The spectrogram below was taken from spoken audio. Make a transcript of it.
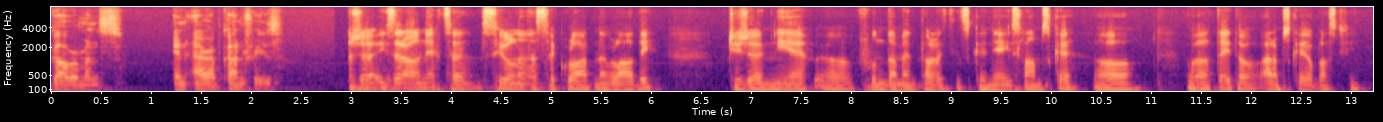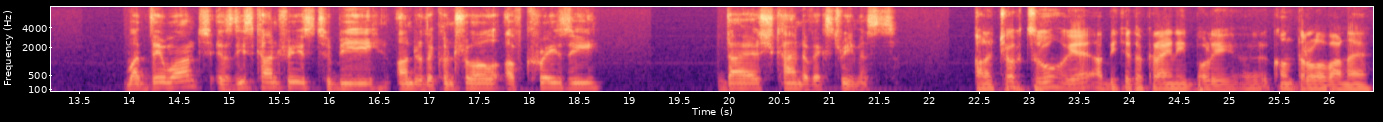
governments in Arab countries. Že Izrael nechce silné sekulárne vlády, čiže nie uh, fundamentalistické, nie islamské uh, v tejto arabskej oblasti. What they want is these countries to be under the control of crazy Daesh kind of extremists. Ale čo chcú je, aby tieto krajiny boli e, kontrolované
